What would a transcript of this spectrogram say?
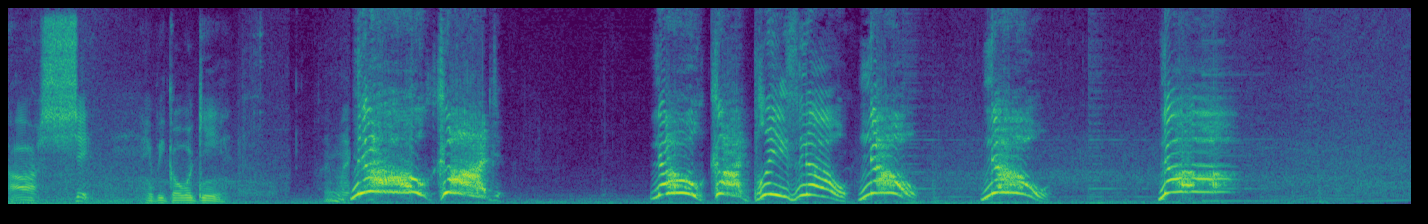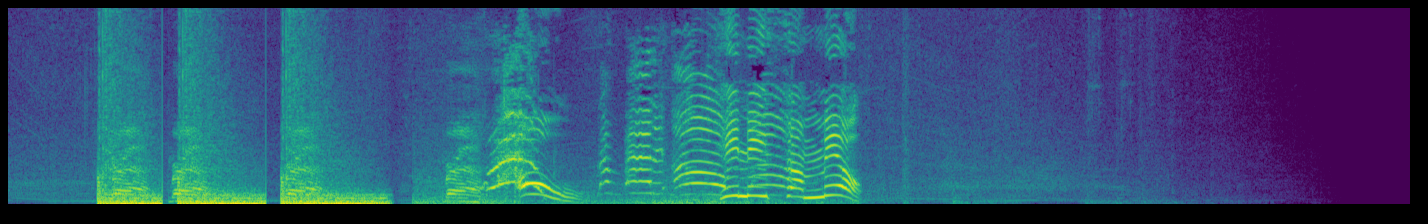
Oh shit. Here we go again. No, God! No, God, please, no! No! No! No! Bruh, bruh, bruh, bruh. Oh! Somebody, oh! He needs some milk.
